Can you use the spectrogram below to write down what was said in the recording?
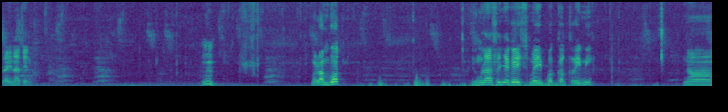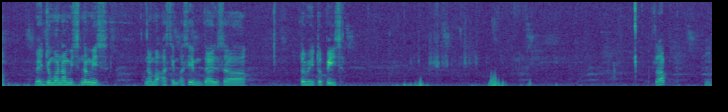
Try natin. Hmm. Malambot. Yung lasa niya guys, may pagka-creamy. Na medyo manamis-namis na maasim-asim dahil sa tomato paste. Sarap. Hmm?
